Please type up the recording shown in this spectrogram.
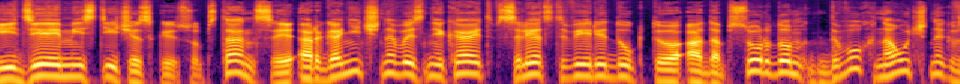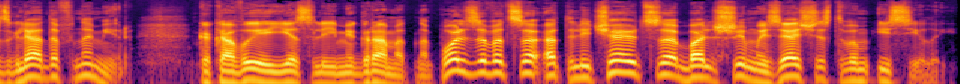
Идея мистической субстанции органично возникает вследствие редуктуо ад абсурдум двух научных взглядов на мир, каковые, если ими грамотно пользоваться, отличаются большим изяществом и силой.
